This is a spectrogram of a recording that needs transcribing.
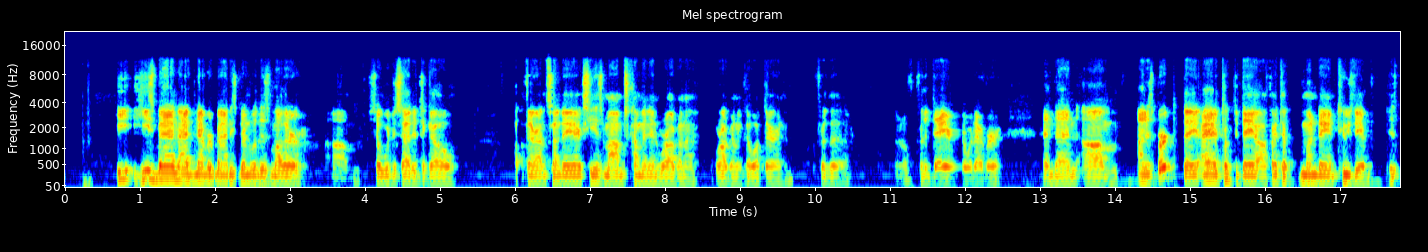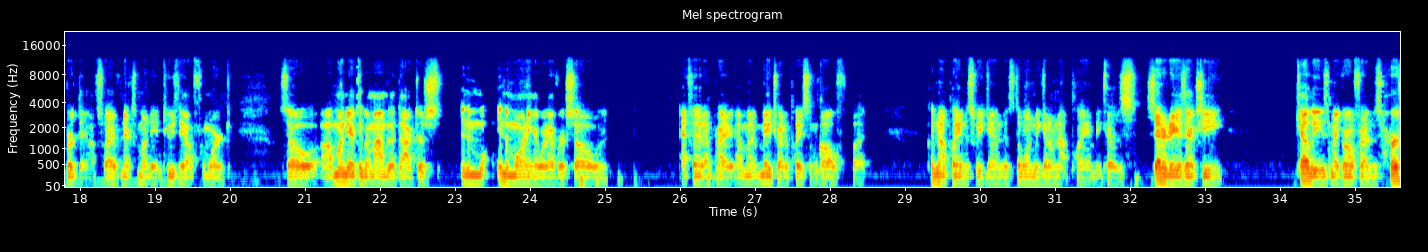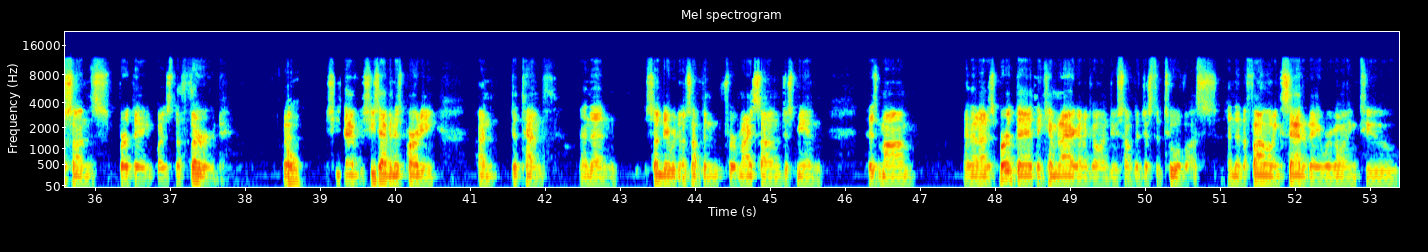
he he's been. I've never been. He's been with his mother. Um, so we decided to go up there on Sunday. Actually, his mom's coming in. We're all gonna we're all gonna go up there and for the I don't know, for the day or whatever. And then um, on his birthday, I had took the day off. I took Monday and Tuesday of his birthday off, so I have next Monday and Tuesday off from work. So uh, Monday, I take my mom to the doctor's in the in the morning or whatever. So after that, I'm probably I'm gonna may try to play some golf, but I'm not playing this weekend. It's the one weekend I'm not playing because Saturday is actually Kelly's, my girlfriend's, her son's birthday was the third, but Oh. she's having she's having his party on the tenth, and then Sunday we're doing something for my son, just me and his mom, and then on his birthday, I think him and I are going to go and do something, just the two of us, and then the following Saturday we're going to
